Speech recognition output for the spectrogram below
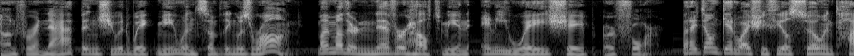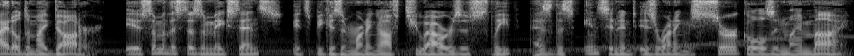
on for a nap and she would wake me when something was wrong. My mother never helped me in any way, shape, or form. But I don't get why she feels so entitled to my daughter. If some of this doesn't make sense, it's because I'm running off two hours of sleep as this incident is running circles in my mind.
